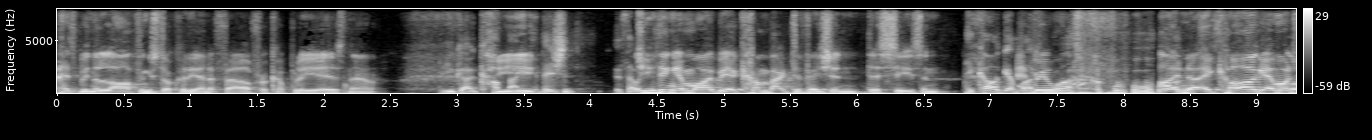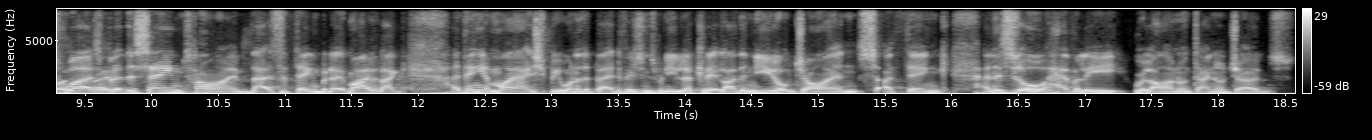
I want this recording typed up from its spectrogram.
has been the laughing stock of the NFL for a couple of years now. Are you going comeback you- division? Is that what Do you think it might be a comeback division this season? It can't get much Everyone- worse. I know it can't get much worse, but at the same time, that's the thing. But it might like I think it might actually be one of the better divisions when you look at it. Like the New York Giants, I think, and this is all heavily relying on Daniel Jones.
